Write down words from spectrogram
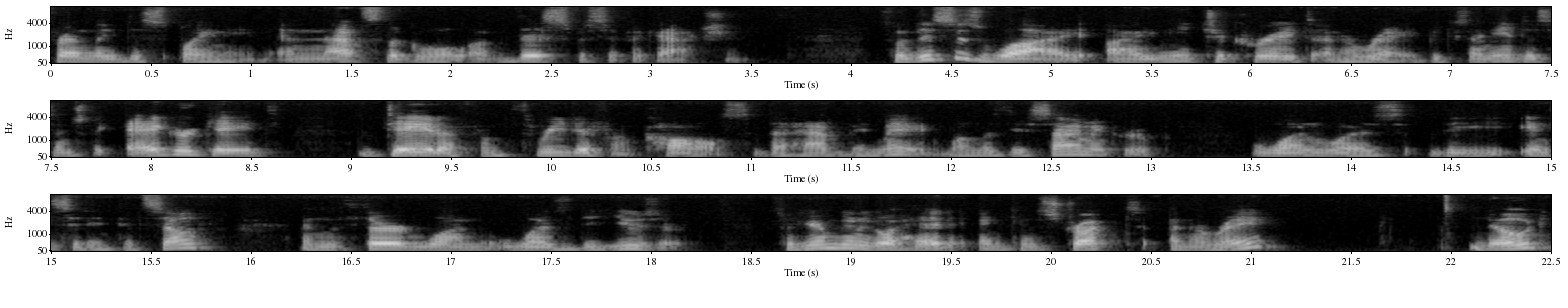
friendly display name. And that's the goal of this specific action. So this is why I need to create an array because I need to essentially aggregate data from three different calls that have been made. One was the assignment group, one was the incident itself, and the third one was the user. So here I'm going to go ahead and construct an array node,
